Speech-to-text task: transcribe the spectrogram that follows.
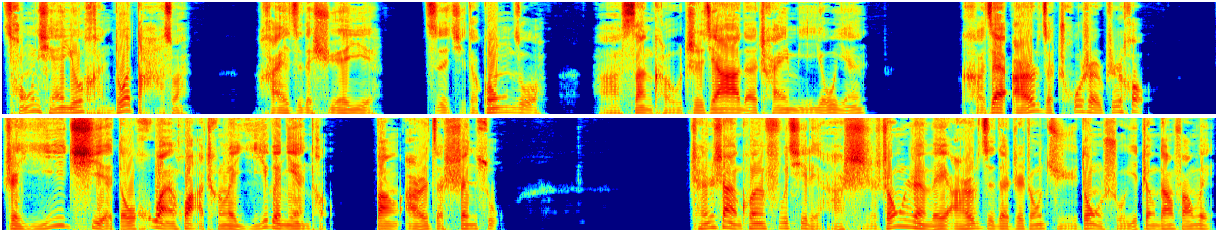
从前有很多打算，孩子的学业、自己的工作，啊，三口之家的柴米油盐。可在儿子出事之后，这一切都幻化成了一个念头。帮儿子申诉。陈善坤夫妻俩始终认为儿子的这种举动属于正当防卫。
